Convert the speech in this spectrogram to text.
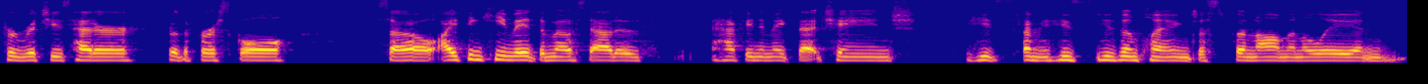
for Richie's header for the first goal. So I think he made the most out of having to make that change he's I mean he's he's been playing just phenomenally and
